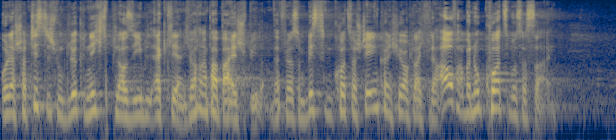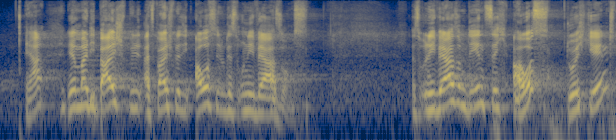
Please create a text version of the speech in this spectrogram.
oder statistischem Glück nicht plausibel erklären. Ich mache ein paar Beispiele, damit wir das ein bisschen kurz verstehen können. Ich höre auch gleich wieder auf, aber nur kurz muss das sein. Ja? Nehmen wir mal Beispiel, als Beispiel die Ausdehnung des Universums. Das Universum dehnt sich aus, durchgehend.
